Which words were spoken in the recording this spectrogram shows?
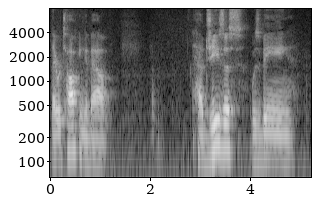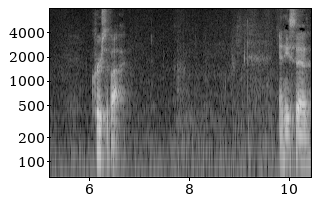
they were talking about how Jesus was being crucified. And he said,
